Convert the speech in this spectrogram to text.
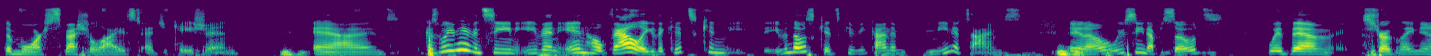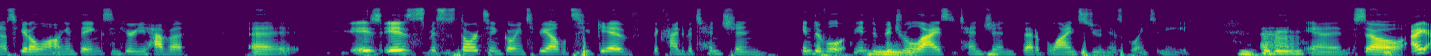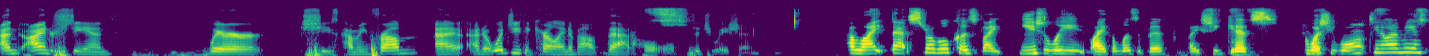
the more specialized education. Mhm. And because we've even seen, even in Hope Valley, the kids can, even those kids can be kind of mean at times. Mhm. You know, we've seen episodes with them struggling, you know, to get along and things. And here you have a, uh, is is Mrs. Thornton going to be able to give the kind of attention, individual individualized attention that a blind student is going to need? Uh, Mhm. and so I, I I understand where she's coming from. I, I know. What do you think, Caroline, about that whole situation? I like that struggle because, like, usually, like Elizabeth, like she gets what she wants. You know what I mean?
